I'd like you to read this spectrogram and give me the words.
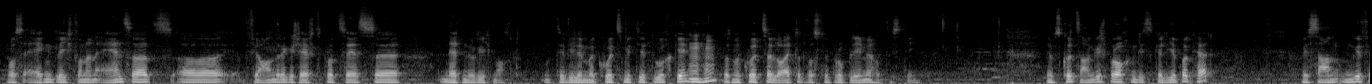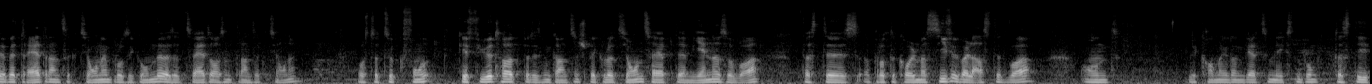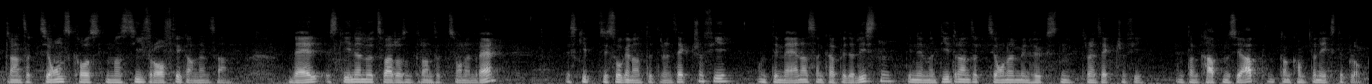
was eigentlich von einem Einsatz äh, für andere Geschäftsprozesse nicht möglich macht. Und die will ich mal kurz mit dir durchgehen, mhm. dass man kurz erläutert, was für Probleme hat das Ding. Ich habe es kurz angesprochen, die Skalierbarkeit. Wir sind ungefähr bei drei Transaktionen pro Sekunde, also 2000 Transaktionen, was dazu geführt hat, bei diesem ganzen Spekulationshype, der im Jänner so war, dass das Protokoll massiv überlastet war und wir kommen dann gleich zum nächsten Punkt, dass die Transaktionskosten massiv raufgegangen sind. Weil es gehen ja nur 2000 Transaktionen rein, es gibt die sogenannte Transaction Fee und die Miner sind Kapitalisten, die nehmen die Transaktionen mit dem höchsten Transaction Fee. Und dann kappen sie ab und dann kommt der nächste Block.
